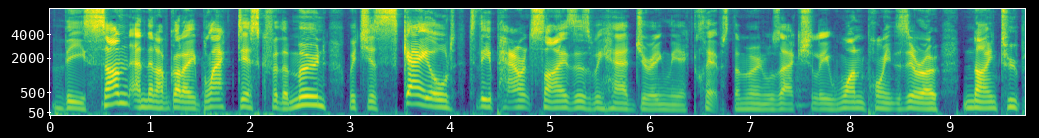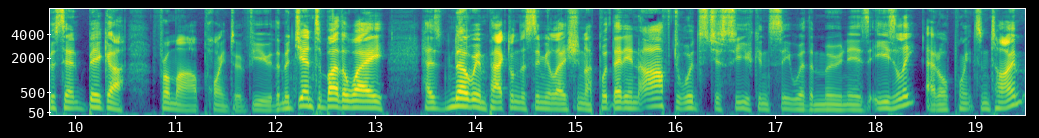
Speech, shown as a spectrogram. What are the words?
the sun, and then I've got a black disk for the moon, which is scaled to the apparent sizes we had during the eclipse. The moon was actually 1.092% bigger from our point of view. The magenta, by the way, has no impact on the simulation. I put that in afterwards just so you can see where the moon is easily at all points in time.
